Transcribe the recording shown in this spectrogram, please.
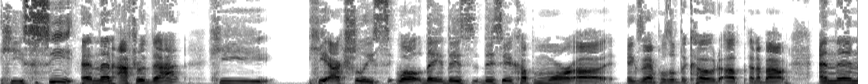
he see, and then after that, he, he actually, see, well, they, they, they see a couple more, uh, examples of the code up and about, and then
